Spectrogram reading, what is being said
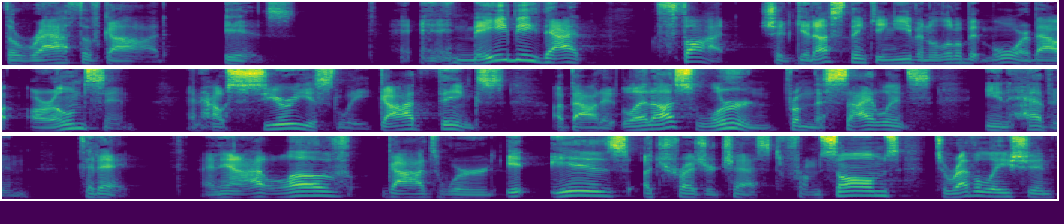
the wrath of God is. And maybe that thought should get us thinking even a little bit more about our own sin and how seriously God thinks about it. Let us learn from the silence in heaven today. And I love God's word. It is a treasure chest from Psalms to Revelation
